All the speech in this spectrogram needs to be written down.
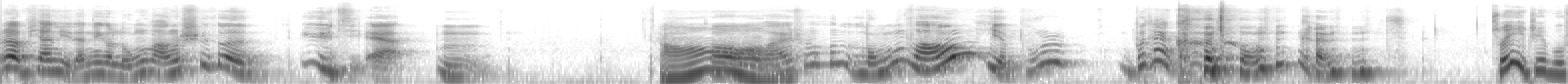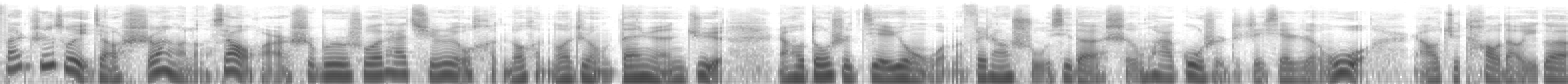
吒篇里的那个龙王是个御姐，嗯，哦，我还说龙王也不是不太可能 感觉。所以这部番之所以叫《十万个冷笑话》，是不是说它其实有很多很多这种单元剧，然后都是借用我们非常熟悉的神话故事的这些人物，然后去套到一个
